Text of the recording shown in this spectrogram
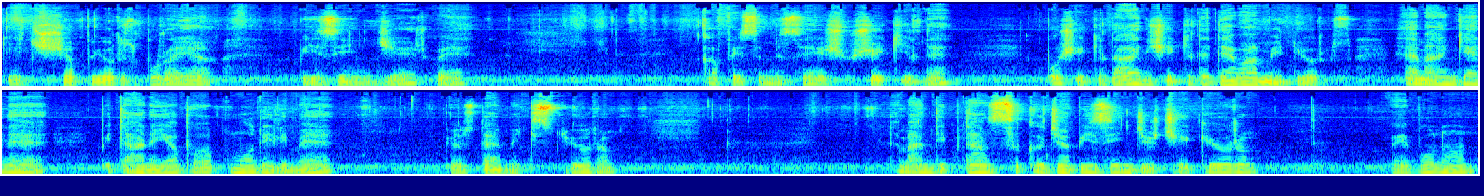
geçiş yapıyoruz buraya. Bir zincir ve kafesimizi şu şekilde bu şekilde aynı şekilde devam ediyoruz. Hemen gene bir tane yapıp modelimi göstermek istiyorum. Hemen dipten sıkıca bir zincir çekiyorum ve bunun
